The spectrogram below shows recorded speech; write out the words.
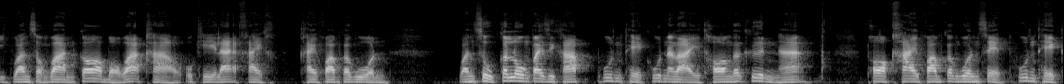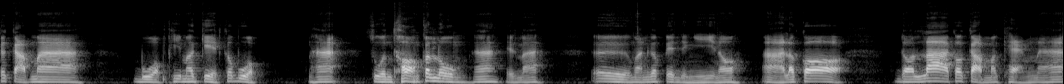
อีกวัน 2 วันก็บอกว่าข่าวโอเคและใครใครความกังวล วันศุกร์ก็ลงไปสิครับ หุ้นเทคหุ้นอะไรทองก็ขึ้นนะฮะพอคลายความกังวลเสร็จ หุ้นเทคก็กลับมาบวกพีมาเกตก็บวกนะฮะส่วนทองก็ลงนะเห็นไหมเออมันก็เป็นอย่างนี้เนาะอ่าแล้วก็ดอลลาร์ก็กลับมาแข็งนะฮะ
